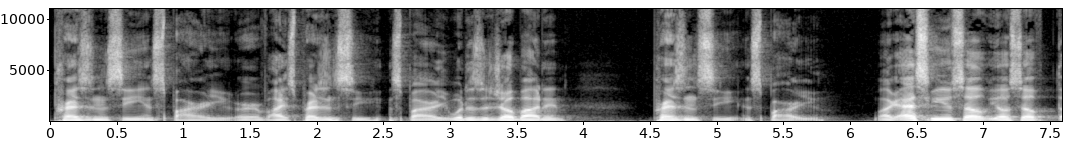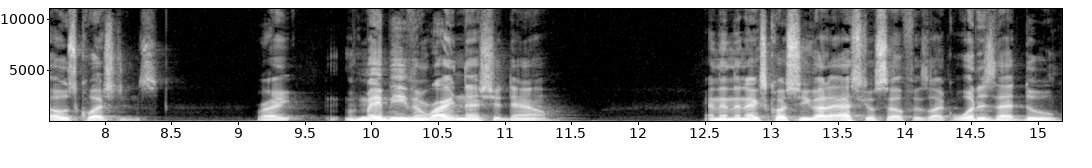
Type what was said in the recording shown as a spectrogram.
presidency inspire you or a vice presidency inspire you? What does a joe biden presidency inspire you? Like asking yourself yourself those questions right? Maybe even writing that shit down. And then the next question you got to ask yourself is like what does that do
